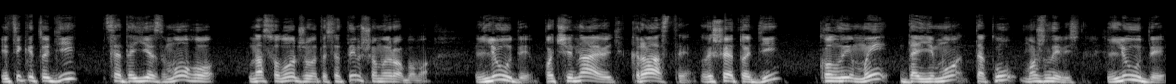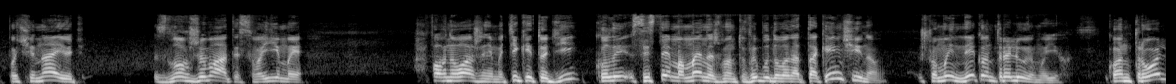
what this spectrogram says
І тільки тоді це дає змогу насолоджуватися тим, що ми робимо. Люди починають красти лише тоді, коли ми даємо таку можливість. Люди починають зловживати своїми повноваженнями тільки тоді, коли система менеджменту вибудована таким чином, що ми не контролюємо їх. Контроль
